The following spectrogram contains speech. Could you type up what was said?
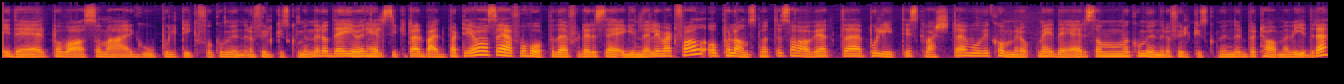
ideer på hva som er god politikk for kommuner og fylkeskommuner. og Det gjør helt sikkert Arbeiderpartiet òg, så jeg får håpe det for deres egen del i hvert fall. Og på landsmøtet så har vi et eh, politisk verksted hvor vi kommer opp med ideer som kommuner og fylkeskommuner bør ta med videre.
